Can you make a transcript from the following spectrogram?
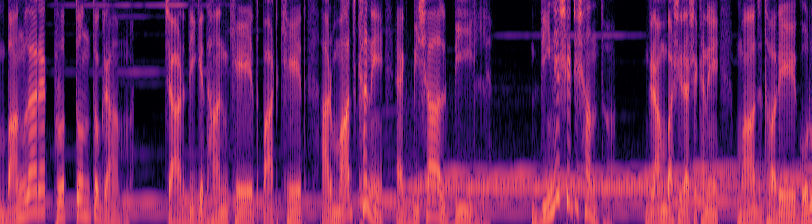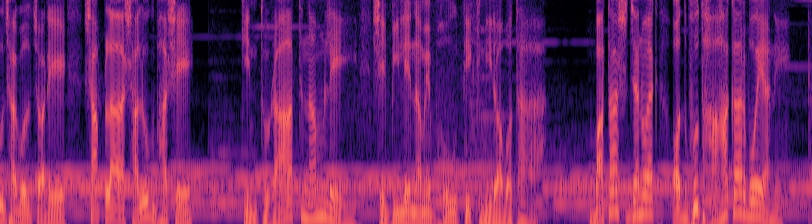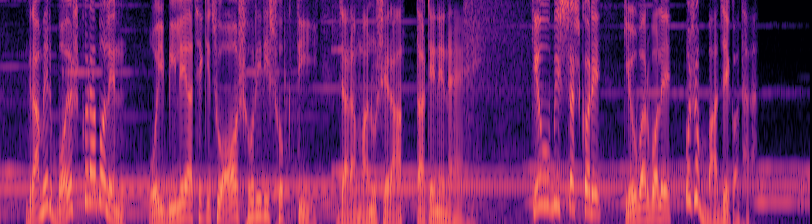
বাংলার এক প্রত্যন্ত গ্রাম। চারদিকে ধানক্ষেত, পাটক্ষেত আর মাঝখানে এক বিশাল বিল। দিনে সেটি শান্ত। গ্রামবাসীরা সেখানে মাছ ধরে, গরু ছাগল চরে, শাপলা শালুক ভাসে। কিন্তু রাত নামলেই সে বিলে নামে ভৌতিক নীরবতা। বাতাস যেন এক অদ্ভুত হাহাকার বয়ে আনে। গ্রামের বয়স্করা বলেন ওই বিলে আছে কিছু অশরীরী শক্তি যারা মানুষের আত্মা টেনে নেয়। কেউ বিশ্বাস করে, কেউ বার বলে, ওসব বাজে কথা।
